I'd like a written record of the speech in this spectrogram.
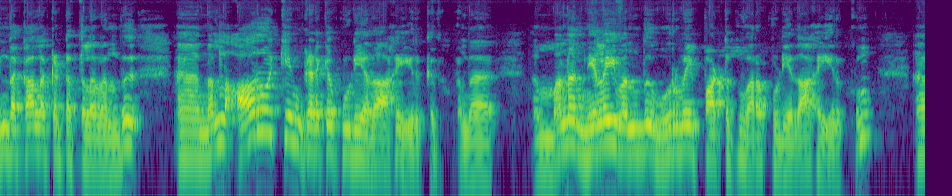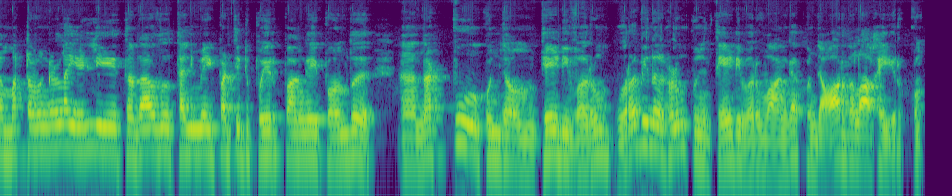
இந்த காலகட்டத்தில் வந்து நல்ல ஆரோக்கியம் கிடைக்கக்கூடியதாக இருக்குது. அந்த மனநிலை வந்து ஒருமைப்பாட்டுக்கு வரக்கூடியதாக இருக்கும். மற்றவங்கள்லாம் எள்ளி அதாவது தனிமைப்படுத்திட்டு போயிருப்பாங்க. இப்போ வந்து நட்பு கொஞ்சம் தேடி வரும். உறவினர்களும் கொஞ்சம் தேடி வருவாங்க. கொஞ்சம் ஆறுதலாக இருக்கும்.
